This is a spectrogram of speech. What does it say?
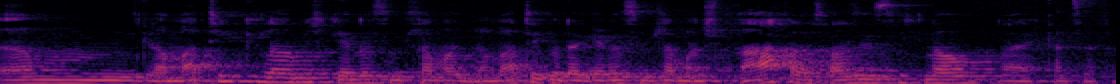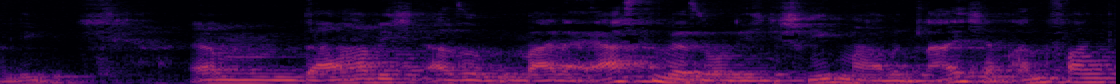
ähm, Grammatik, glaube ich, Genus in Klammern Grammatik oder Genus in Klammern Sprache, das weiß ich jetzt nicht genau, na, ich kann es ja verlinken. Ähm, da habe ich also in meiner ersten Version, die ich geschrieben habe, gleich am Anfang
